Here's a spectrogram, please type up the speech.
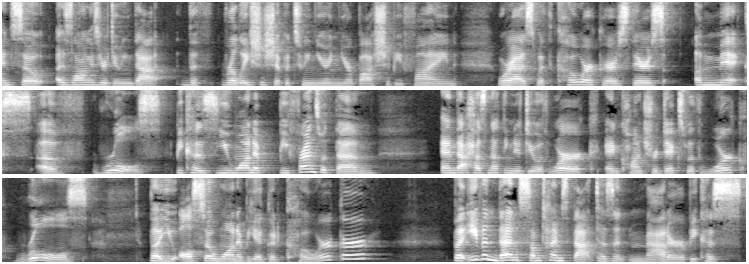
And so, as long as you're doing that, the relationship between you and your boss should be fine. Whereas with coworkers, there's a mix of rules because you want to be friends with them, and that has nothing to do with work and contradicts with work rules, but you also want to be a good coworker. But even then, sometimes that doesn't matter because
